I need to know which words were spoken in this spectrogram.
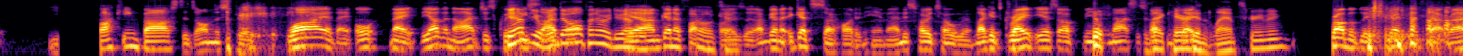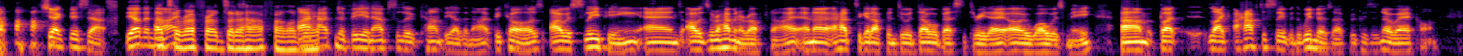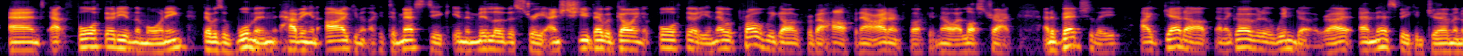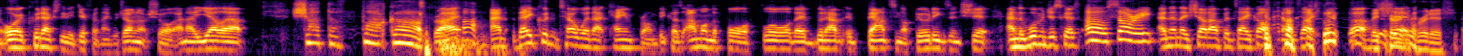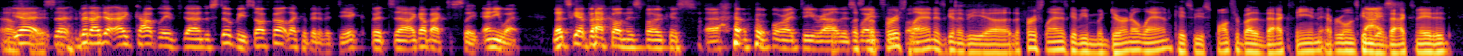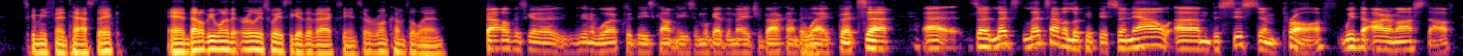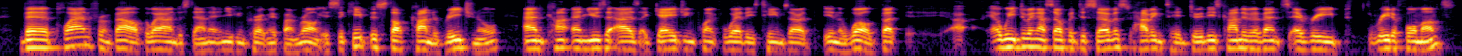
fucking bastards on the street. Why are they all mate? The other night, just quickly. Do you have your window open or do you have? Yeah, your... I'm gonna fucking oh, okay. close it. I'm gonna. It gets so hot in here, man. This hotel room, like, it's great. Yes, I've been nice as Is that Kerrigan's lamp screaming? Probably. Check this out, right? Check this out. The other night. That's a reference and a half. I love it. I had to be an absolute cunt the other night because I was sleeping and I was having a rough night and I had to get up and do a double best of three day. Oh, woe is me. Um, but like I have to sleep with the windows open because there's no aircon. And at 4:30 in the morning, there was a woman having an argument, like a domestic, in the middle of the street, and she they were going at 4:30, and they were probably going for about half an hour. I don't fucking know. I lost track. And eventually, I get up and I go over to the window, right? And they're speaking German, or it could actually be a different language. I'm not sure. And I yell out, shut the fuck up, right? and they couldn't tell where that came from because I'm on the fourth floor. They would have it bouncing off buildings and shit. And the woman just goes, "Oh, sorry," and then they shut up and take off. And I was like, "Oh, they turned British." Yeah, so, but I don't, I can't believe they understood me. So I felt like a bit of a dick, but uh, I got back to sleep anyway let's get back on this focus uh, before I derail this. Listen, the first land is going to be uh, the first land is going to be Moderna land. In case we sponsored by the vaccine, everyone's going nice. to get vaccinated. It's going to be fantastic, and that'll be one of the earliest ways to get the vaccine. So everyone come to land. Valve is going to going to work with these companies, and we'll get the major back underway. Yeah. But uh, uh, so let's let's have a look at this. So now um, the system prof with the RMR stuff. Their plan from Valve, the way I understand it, and you can correct me if I'm wrong, is to keep this stuff kind of regional and and use it as a gauging point for where these teams are in the world. But uh, are we doing ourselves a disservice having to do these kind of events every three to four months?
